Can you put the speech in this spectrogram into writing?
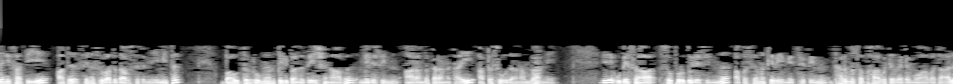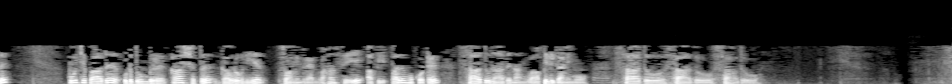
අවවැනි සතියේ අද සෙනසුරාදා දවසට නියමිත බෞද්ධ උරුමයන් පිළිබඳ දේශනාව මෙලෙසින් ආරම්භ කරන්නටයි අප සූදානම් වන්නේ. ඒ උදෙසා සුපුරුදු ලෙසින්ම අප සැම කෙරෙහිමෙත් සිටින් ධර්ම සභාවට වැඩමවා වදාළ පූජ්‍යපාද උඩුදුම්බර කාශ්‍යප ගෞරවනීය ස්වාමින්ද්‍රයන් වහන්සේ අපි පළමු කොට සාදු නාද නංවා පිළිගනිමු. සාදු සාදු සාදු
